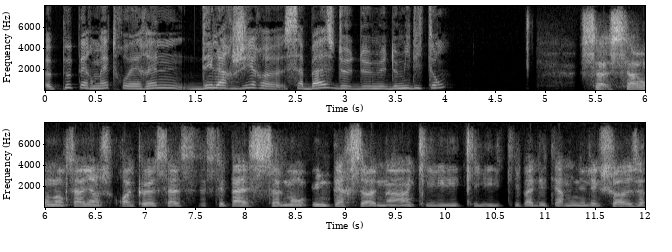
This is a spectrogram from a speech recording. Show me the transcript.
euh, peut permettre au RN d'élargir sa base de militants? Ça, on n'en sait rien. Je crois que ça, c'est pas seulement une personne hein, qui, qui, va déterminer les choses.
